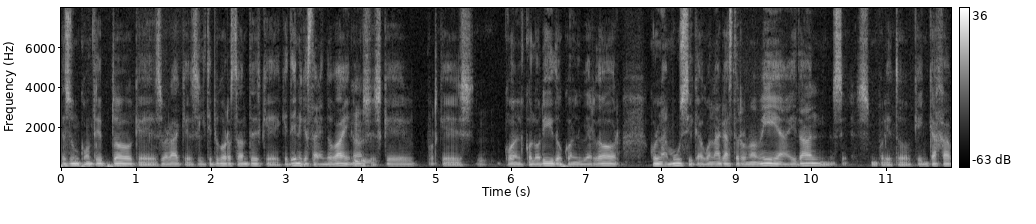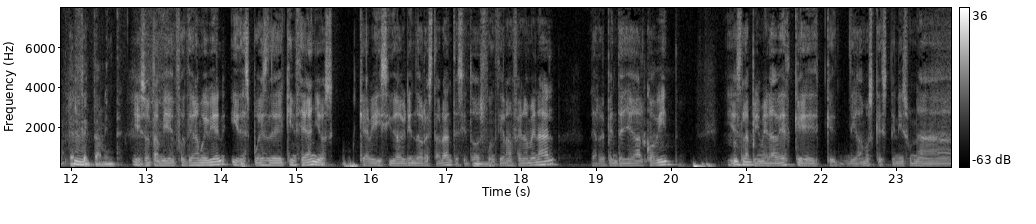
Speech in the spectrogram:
es un concepto que es verdad que es el típico restaurante que, que tiene que estar en Dubái, ¿no? Es que porque es con el colorido, con el verdor, con la música, con la gastronomía y tal, es, es un proyecto que encaja perfectamente. Y eso también funciona muy bien. Y después de 15 años que habéis ido abriendo restaurantes y Mm. todos funcionan fenomenal, de repente llega el COVID y es la primera vez que, que, digamos que tenéis una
